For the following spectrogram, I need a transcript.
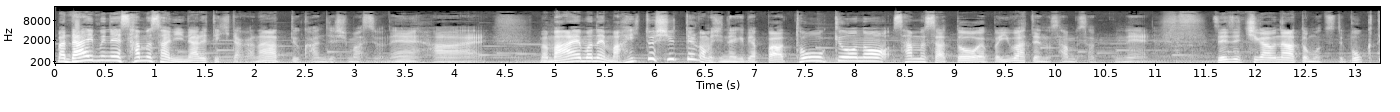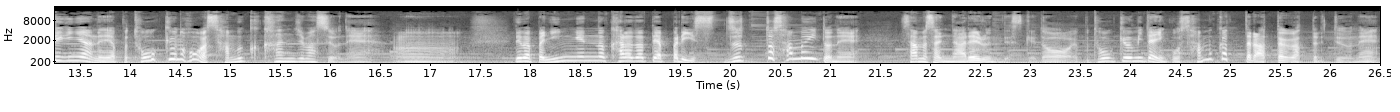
まあだいぶね、寒さに慣れてきたかなっていう感じがしますよね。はい。まあ、前もね、毎年言ってるかもしれないけど、やっぱ東京の寒さと、やっぱ岩手の寒さってね、全然違うなと思ってて、僕的にはね、やっぱ東京の方が寒く感じますよね。うん。でもやっぱ人間の体ってやっぱりずっと寒いとね、寒さになれるんですけど、やっぱ東京みたいにこう寒かったら暖かかったりっていうのね、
